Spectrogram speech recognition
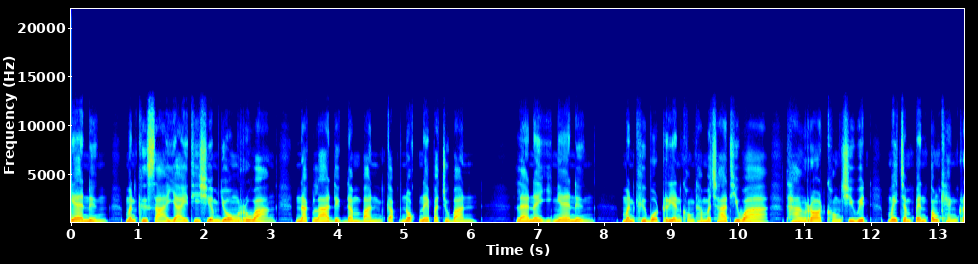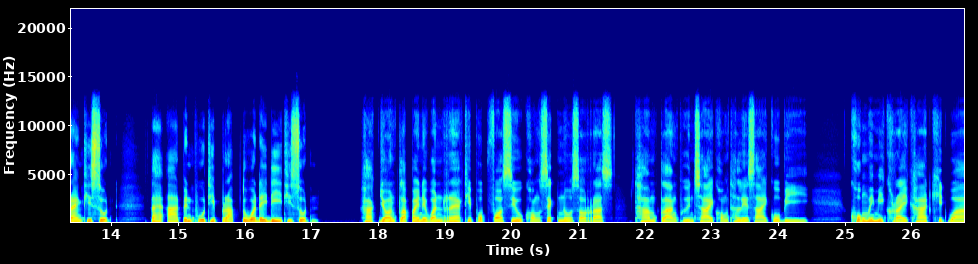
แง่หนึ่ง มันคือสายใยที่เชื่อมโยงระหว่าง นักล่าดึกดำบรรกับนกในปัจจุบัน และในอีกแง่หนึ่ง มันคือบทเรียนของธรรมชาติที่ว่า ทางรอดของชีวิตไม่จำเป็นต้องแข็งแกร่งที่สุด แต่อาจเป็นผู้ที่ปรับตัวได้ดีที่สุด หากย้อนกลับไปในวันแรกที่พบฟอสซิลของเซกโนซอรัส ท่ามกลางผืนชายของทะเลทรายโกบี คงไม่มีใครคาดคิดว่า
